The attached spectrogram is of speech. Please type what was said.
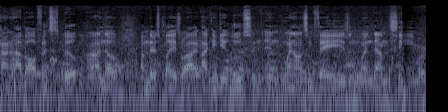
kind of how the offense is built. Uh, I know um, there's plays where I, I can get loose and, and, win on some phase and win down the seam or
